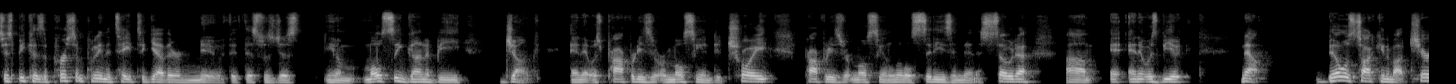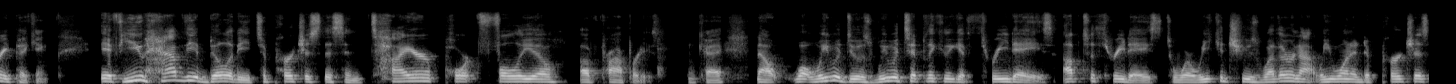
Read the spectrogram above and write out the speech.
just because the person putting the tape together knew that this was just, you know, mostly going to be junk. And it was properties that were mostly in Detroit, properties that were mostly in little cities in Minnesota. Um, and it was be now, Bill was talking about cherry picking. If you have the ability to purchase this entire portfolio of properties, Okay. Now, what we would do is we would typically get three days, up to three days, to where we could choose whether or not we wanted to purchase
